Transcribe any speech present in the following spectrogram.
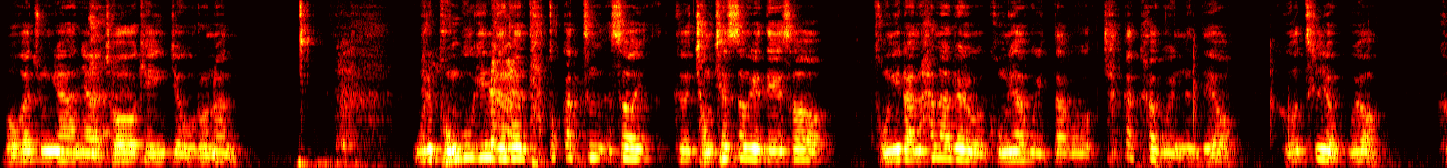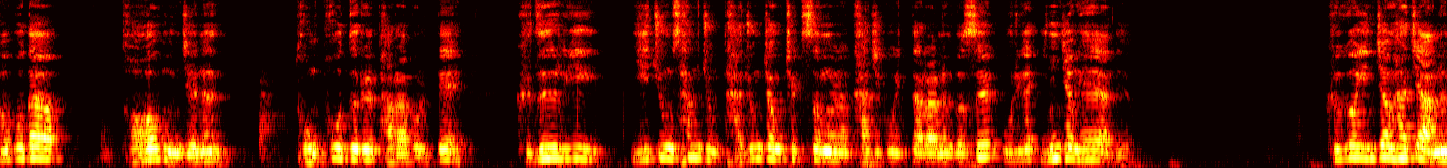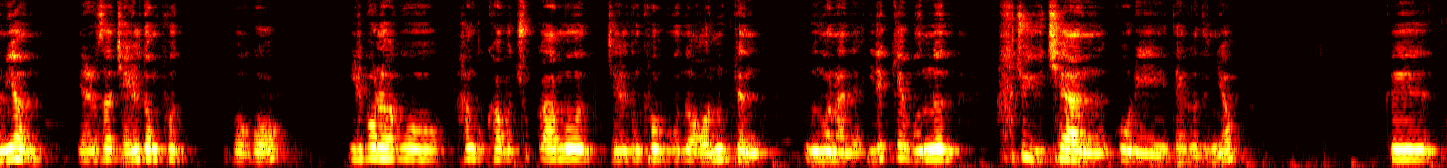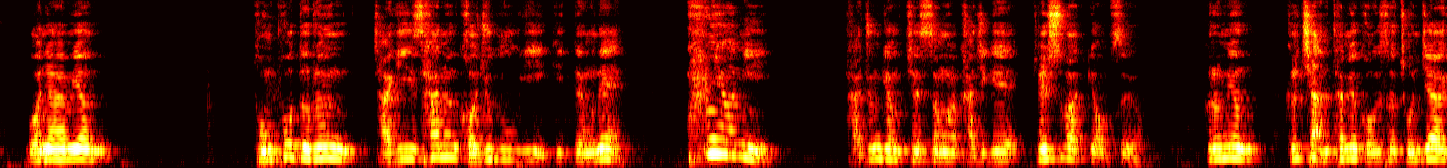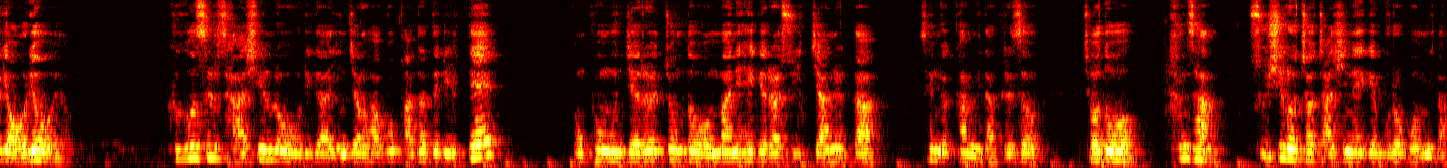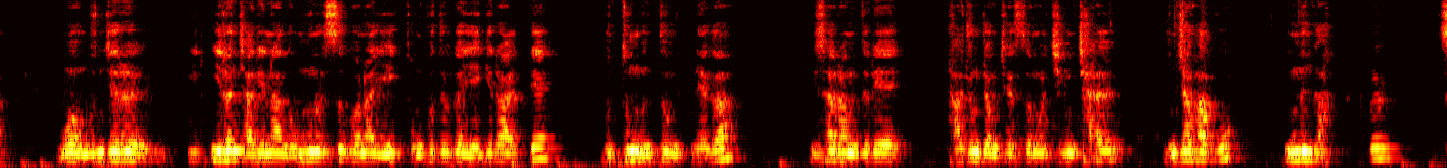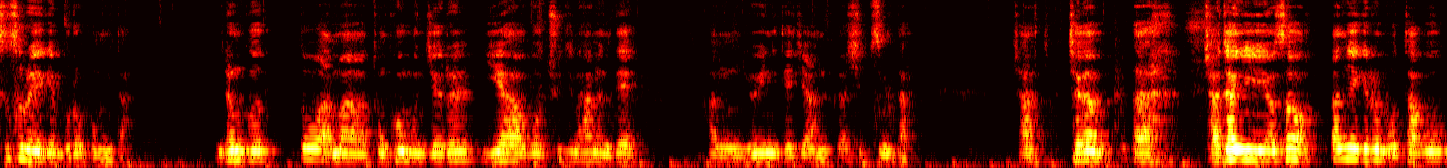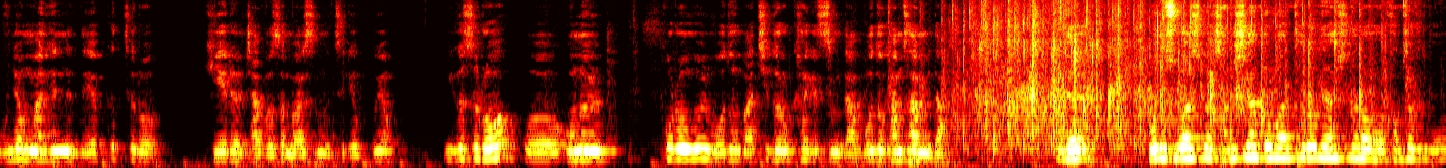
뭐가 중요하냐, 저 개인적으로는 우리 본국인들은 다 똑같아서 그 정체성에 대해서 동일한 하나를 공유하고 있다고 착각하고 있는데요. 그거 틀렸고요. 그거보다 더 문제는 동포들을 바라볼 때 그들이 이중 삼중 다중 정책성을 가지고 있다라는 것을 우리가 인정해야 돼요. 그거 인정하지 않으면 예를 들어서 제일동포 보고 일본하고 한국하고 축구하면 제일동포 너 어느 편 응원하냐 이렇게 묻는 아주 유치한 꼴이 되거든요. 그 뭐냐 하면 동포들은 자기 사는 거주국이 있기 때문에 당연히 다중경제성을 가지게 될 수밖에 없어요. 그러면 그렇지 않다면 거기서 존재하기 어려워요. 그것을 사실로 우리가 인정하고 받아들일 때 동포 문제를 좀 더 원만히 해결할 수 있지 않을까 생각합니다. 그래서 저도 항상 수시로 저 자신에게 물어봅니다. 뭐 문제를 이- 이런 자리나 논문을 쓰거나 동포들과 얘기를 할때 문득 문득 내가 이 사람들의 다중 정체성을 지금 잘 인정하고 있는가를 스스로에게 물어봅니다. 이런 것도 아마 동포 문제를 이해하고 추진하는데 한 요인이 되지 않을까 싶습니다. 자, 제가 아, 좌장이어서 딴 얘기를 못하고 운영만 했는데요. 끝으로 기회를 잡아서 말씀을 드렸고요. 이것으로 어, 오늘 포럼을 모두 마치도록 하겠습니다. 모두 감사합니다. 네, 오늘 수고하시면 장시간 동안 토론회 하시느라고 감사드리고요.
